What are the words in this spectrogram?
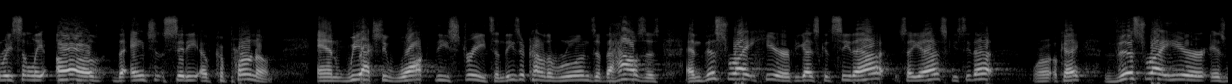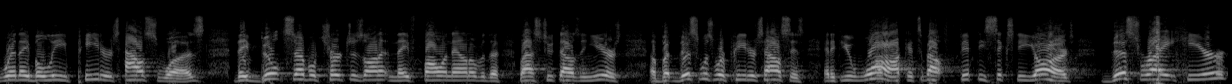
recently of the ancient city of Capernaum. And we actually walked these streets, and these are kind of the ruins of the houses. And this right here, if you guys could see that, say yes. Can you see that? Okay? This right here is where they believe Peter's house was. They've built several churches on it and they've fallen down over the last 2,000 years. Uh, but this was where Peter's house is. And if you walk, it's about 50, 60 yards. This right here,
